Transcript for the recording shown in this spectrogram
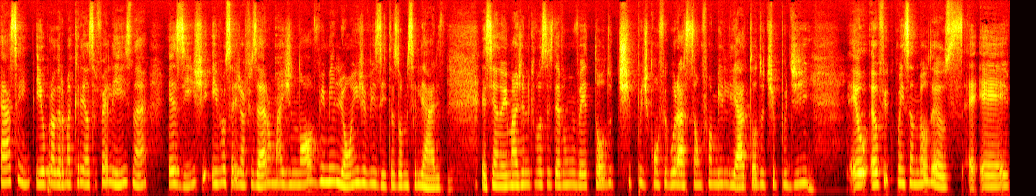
é assim. E o programa Criança Feliz, né, existe e vocês já fizeram mais de 9 milhões de visitas domiciliares. Esse ano eu imagino que vocês devam ver todo tipo de configuração familiar, todo tipo de. Eu, eu fico pensando, meu Deus, é, é...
